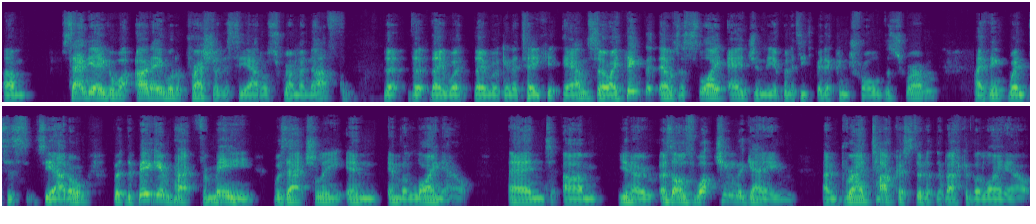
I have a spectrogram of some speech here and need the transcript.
um, San Diego were unable to pressure the Seattle scrum enough that that they were they were going to take it down. So I think that there was a slight edge in the ability to better control the scrum. I think went to Seattle, but the big impact for me was actually in in the lineout. And um, you know, as I was watching the game and Brad Tucker stood at the back of the lineout,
